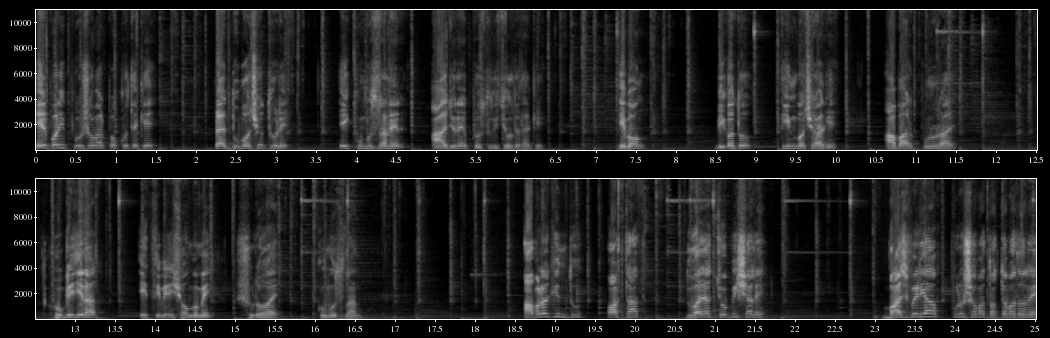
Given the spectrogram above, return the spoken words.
এরপরই পুরসভার পক্ষ থেকে প্রায় দু বছর ধরে এই কুম্ভস্নানের আয়োজনের প্রস্তুতি চলতে থাকে এবং বিগত তিন বছর আগে আবার পুনরায় হুগলি জেলার এই ত্রিবেণী সঙ্গমে শুরু হয় কুম্ভস্নান। আবারও কিন্তু অর্থাৎ দু হাজার চব্বিশ সালে বাঁশবেড়িয়া পুরসভা তত্ত্বাবধানে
